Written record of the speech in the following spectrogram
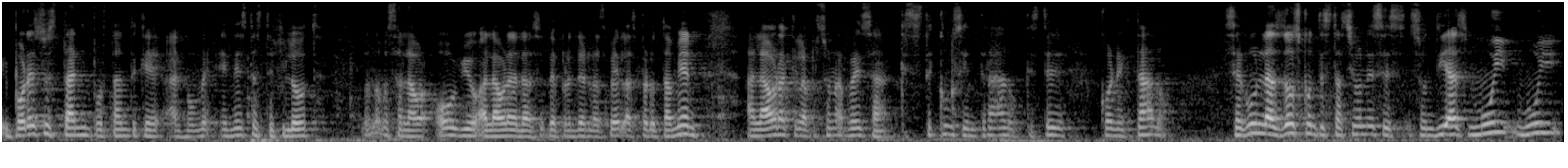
Y por eso es tan importante que al momento, en estas tefilot, no nada más a la hora, obvio, a la hora de, las, de prender las velas, pero también a la hora que la persona reza, que se esté concentrado, que esté conectado. Según las dos contestaciones, es, son días muy, muy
